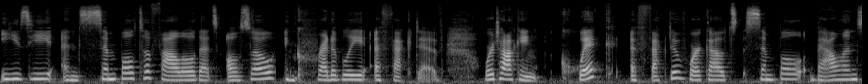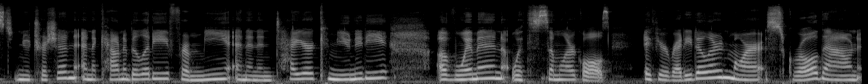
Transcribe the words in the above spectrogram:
easy, and simple to follow that's also incredibly effective. We're talking quick, effective workouts, simple, balanced nutrition, and accountability from me and an entire community of women with similar goals. If you're ready to learn more, scroll down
